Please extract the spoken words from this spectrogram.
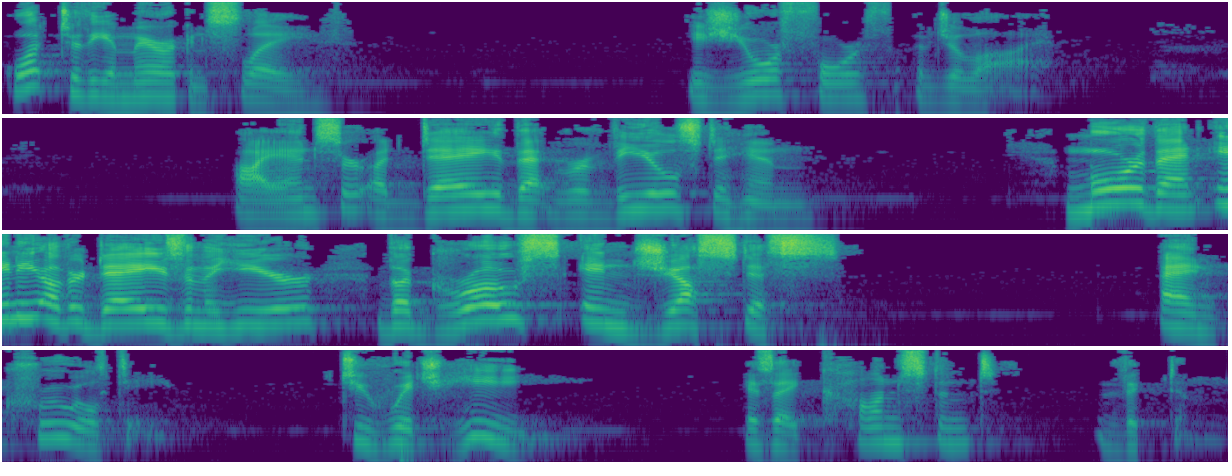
What to the American slave is your 4th of July? I answer, a day that reveals to him more than any other days in the year the gross injustice and cruelty to which he is a constant victim.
